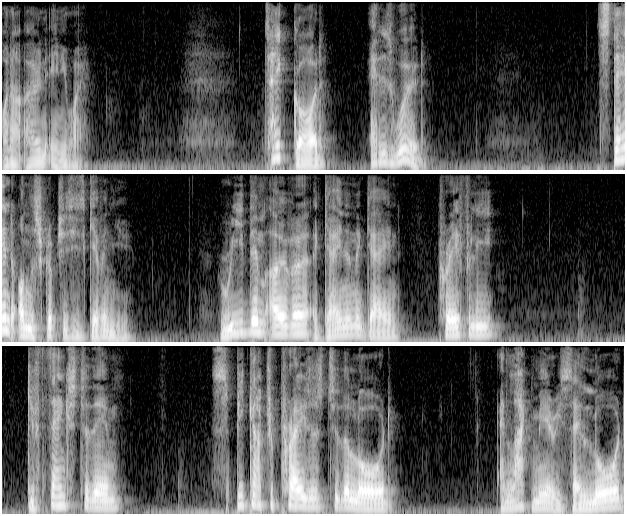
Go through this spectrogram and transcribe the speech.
on our own anyway. Take God at His word. Stand on the scriptures He's given you. Read them over again and again, prayerfully. Give thanks to them. Speak out your praises to the Lord. And like Mary, say, Lord,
